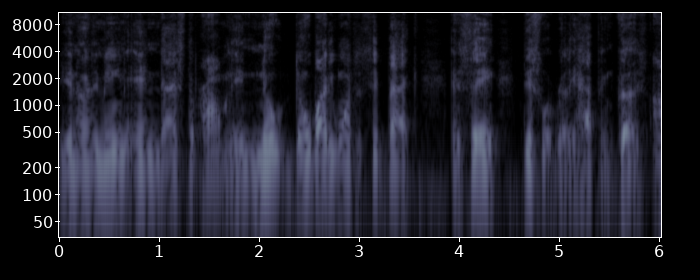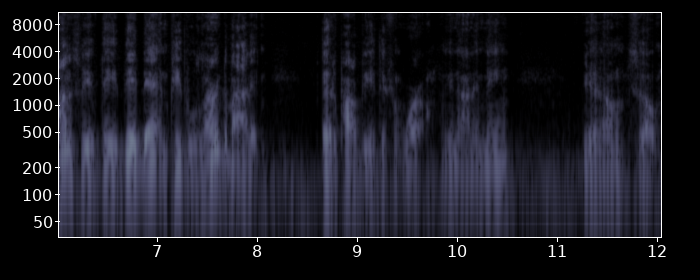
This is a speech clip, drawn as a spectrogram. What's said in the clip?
You know what I mean? And that's the problem. They, no nobody wants to sit back and say this what really happened. Because honestly, if they did that and people learned about it, it'll probably be a different world. You know what I mean? You know, so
